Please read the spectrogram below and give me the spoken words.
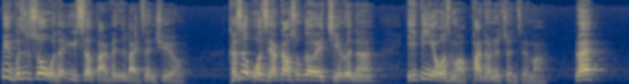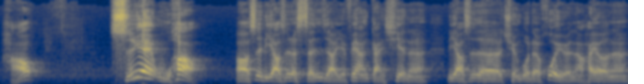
并不是说我的预测百分之百正确哦。可是我只要告诉各位结论呢，一定有什么判断的准则嘛，对不对？好，十月五号啊是李老师的生日啊，也非常感谢呢李老师的全国的会员啊，还有呢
